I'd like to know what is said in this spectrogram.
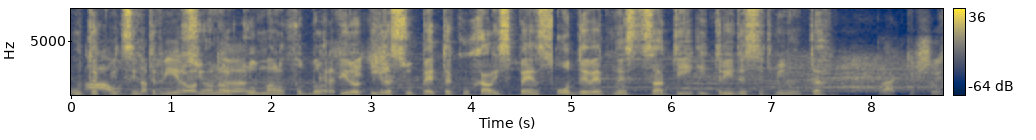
Utakmica Internacional, klub malog futbola Pirot, igra se u petak u Hali Spence od 19 sati i 30 minuta. para que Kitsune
